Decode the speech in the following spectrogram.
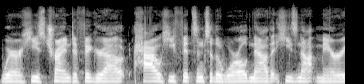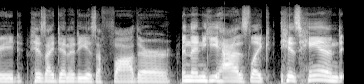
where he's trying to figure out how he fits into the world now that he's not married. His identity as a father. And then he has like his hand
